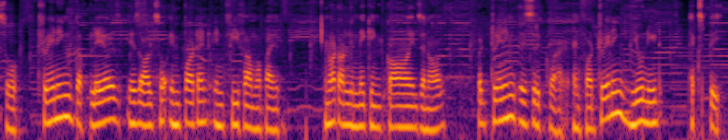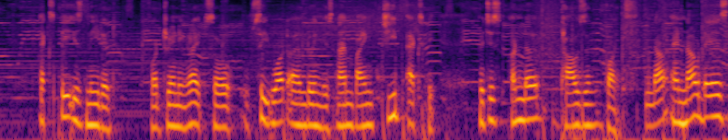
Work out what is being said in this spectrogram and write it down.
So training the players is also important in FIFA Mobile. Not only making coins and all but training is required. And for training you need xp xp is needed for training right? So see what i am doing is i am buying cheap xp which is under 1000 coins. Now and nowadays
